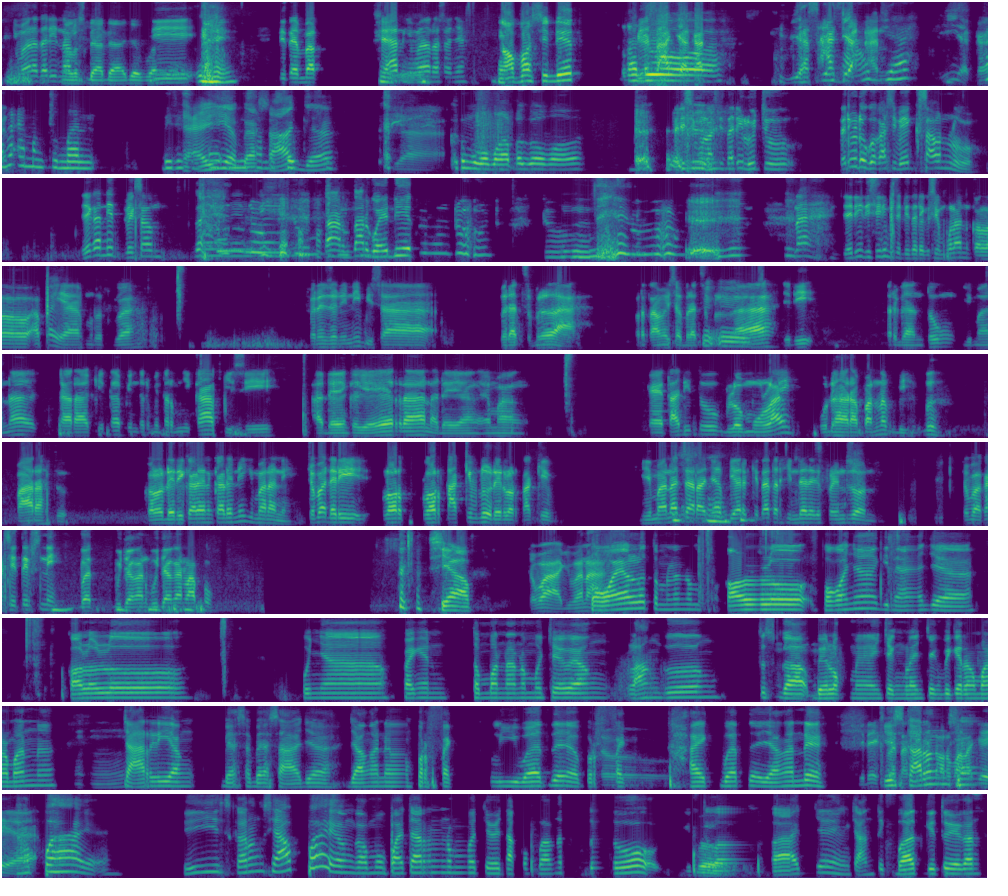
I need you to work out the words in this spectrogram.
Gimana tadi? Halus dada aja gua. di ditembak Sehan gimana rasanya? Ngapa sih, Dit? Biasa aja kan? Aduh, Biasa, biasa aja kan? aja. Iya kan? Karena emang cuman beda Ya eh, iya, ini biasa sama aja. Ya. Gue mau ngomong apa gue mau. Tadi simulasi tadi lucu. Tadi udah gua kasih back sound lu. Ya kan, Dit? Back sound. Ntar, ntar gue edit. Nah, jadi di sini bisa ditarik kesimpulan kalau apa ya menurut gua friendzone ini bisa berat sebelah. Pertama bisa berat sebelah. Jadi tergantung gimana cara kita pinter-pinter menyikapi sih. Ada yang kegeeran, ada yang emang kayak tadi tuh belum mulai udah harapan lebih. Beh, parah tuh. Kalau dari kalian-kalian ini gimana nih? Coba dari Lord Lord Takib dulu dari Lord Takib. Gimana caranya biar kita terhindar dari friendzone? Coba kasih tips nih buat bujangan-bujangan lapuk. Siap. Coba gimana? Pokoknya lu temenan kalau lu pokoknya gini aja. Kalau lu punya pengen temenan sama cewek yang langgeng terus gak belok melenceng melenceng pikiran ke mana-mana Mm-mm. cari yang biasa-biasa aja jangan yang perfectly banget deh perfect Tuh. high banget deh jangan deh Jadi ya sekarang normal aja ya. siapa ya Ih, sekarang siapa yang nggak mau pacaran sama cewek cakep banget tuh? Gitu Betul. aja yang cantik banget gitu ya kan.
